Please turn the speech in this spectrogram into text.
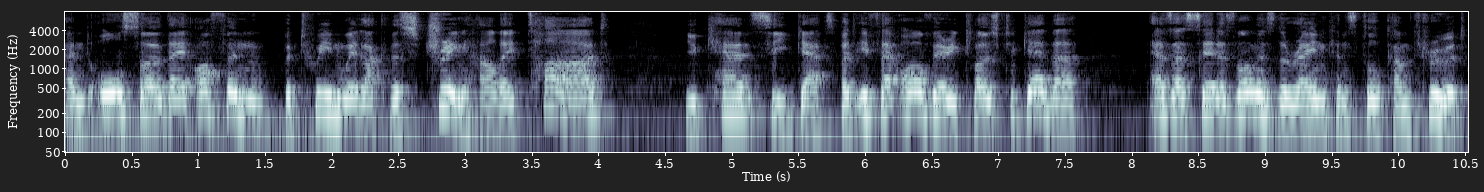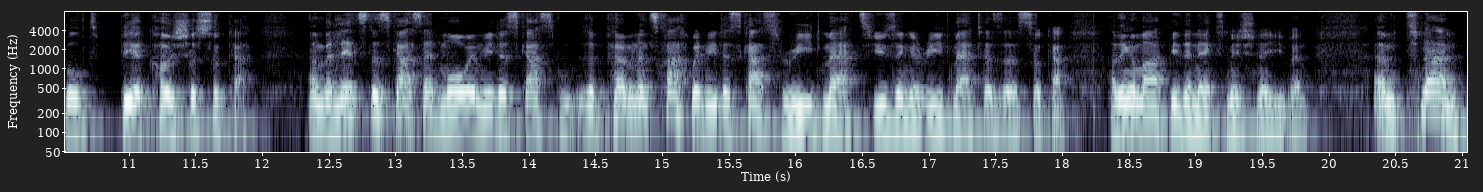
and also they often between where like the string, how they tied, you can see gaps. But if they are very close together, as I said, as long as the rain can still come through, it will be a kosher sukkah. Um, but let's discuss that more when we discuss the permanent schach, when we discuss reed mats, using a reed mat as a sukkah. I think it might be the next Mishnah even. Um, Tnan,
